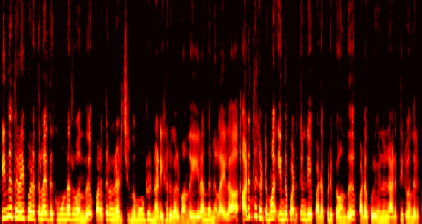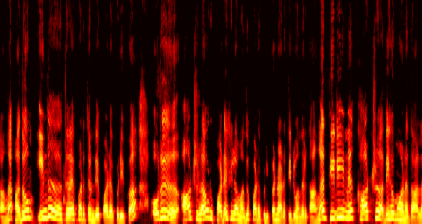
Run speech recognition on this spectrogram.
இந்த திரைப்படத்துல இதுக்கு முன்னர் வந்து படத்துல நடிச்சிருந்த மூன்று நடிகர்கள் வந்து இறந்த நிலையில அடுத்த கட்டமா இந்த படத்தினுடைய படப்பிடிப்பை வந்து படக்குழுவினர் நடத்திட்டு வந்திருக்காங்க. அதுவும் இந்த திரைப்படத்தினுடைய படப்பிடிப்பை ஒரு ஆற்றுல ஒரு படகுல வந்து படப்பிடிப்பை நடத்திட்டு வந்திருக்காங்க. திடீர்னு காற்று அதிகமானதால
